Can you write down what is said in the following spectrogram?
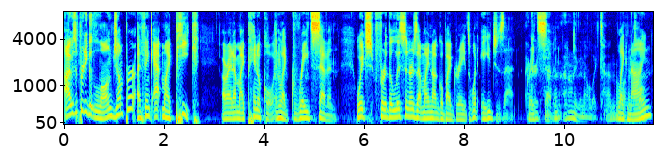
I was a pretty good long jumper. I think at my peak, all right, at my pinnacle in like grade seven. Which for the listeners that might not go by grades, what age is that? Grade, seven, I don't even know, like ten, like 11, 12? nine?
